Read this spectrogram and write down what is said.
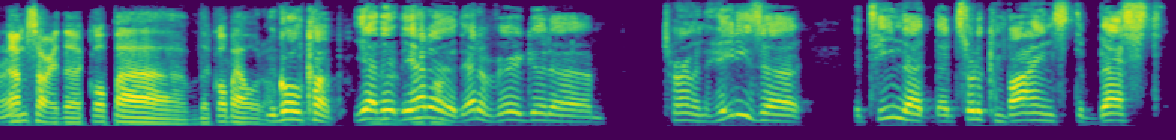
right? I'm sorry, the Copa, the Copa Oro. the Gold Cup. Yeah, they, they had a they had a very good um tournament. Haiti's a a team that that sort of combines the best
